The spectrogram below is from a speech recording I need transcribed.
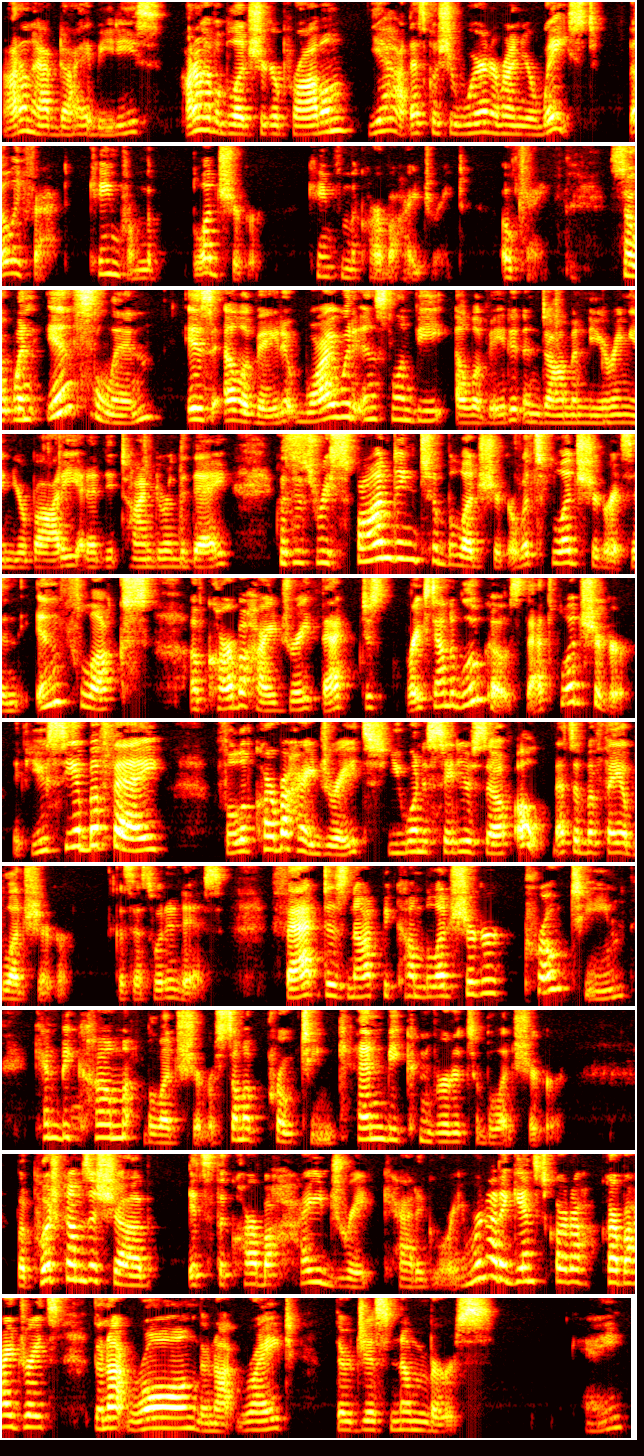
I don't have diabetes. I don't have a blood sugar problem. Yeah, that's because you're wearing around your waist. Belly fat came from the blood sugar, came from the carbohydrate. Okay, so when insulin is elevated, why would insulin be elevated and domineering in your body at any time during the day? Because it's responding to blood sugar. What's blood sugar? It's an influx of carbohydrate that just breaks down to glucose. That's blood sugar. If you see a buffet full of carbohydrates, you want to say to yourself, oh, that's a buffet of blood sugar because that's what it is. Fat does not become blood sugar. Protein can become blood sugar. Some of protein can be converted to blood sugar. But push comes a shove, it's the carbohydrate category. And we're not against car- carbohydrates. They're not wrong, they're not right, they're just numbers. Okay?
